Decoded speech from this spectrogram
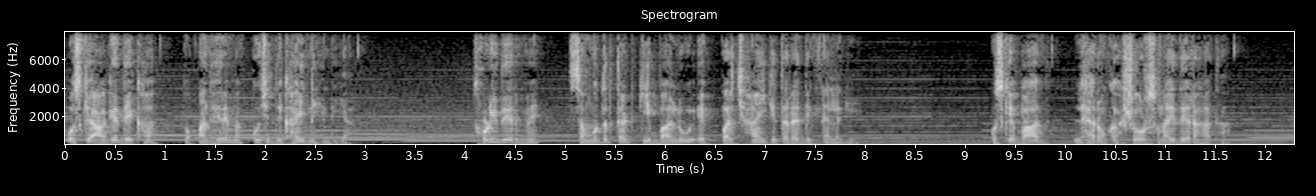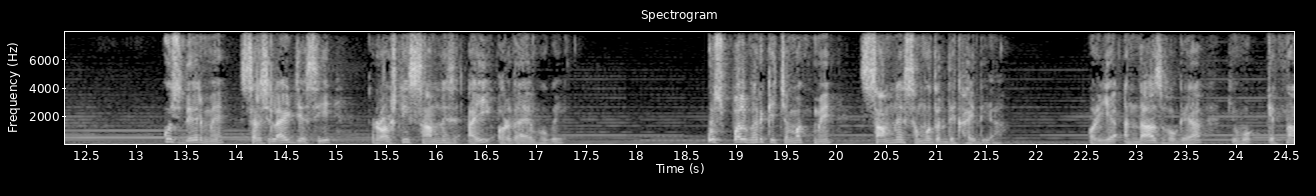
उसके आगे देखा तो अंधेरे में कुछ दिखाई नहीं दिया। थोड़ी देर में समुद्र तट की बालू एक परछाई की तरह दिखने लगी। उसके बाद लहरों का शोर सुनाई दे रहा था। कुछ देर में सर्चलाइट जैसी रोशनी सामने से आई और गायब हो गई। उस पल भर की चमक में सामने समुद्र दिखाई दिया और यह अंदाज हो गया कि वो कितना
